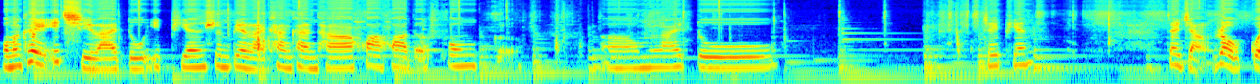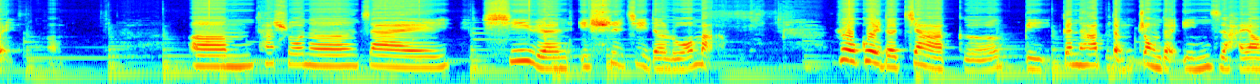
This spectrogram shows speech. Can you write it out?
我们可以一起来读一篇，顺便来看看他画画的风格。嗯、我们来读这篇，在讲肉桂啊。嗯，嗯他说呢，在西元一世纪的罗马，肉桂的价格比跟它等重的银子还要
